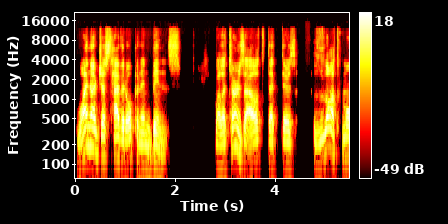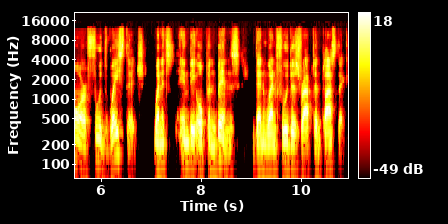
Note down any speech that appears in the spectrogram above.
Why not just have it open in bins? Well, it turns out that there's a lot more food wastage when it's in the open bins than when food is wrapped in plastic.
